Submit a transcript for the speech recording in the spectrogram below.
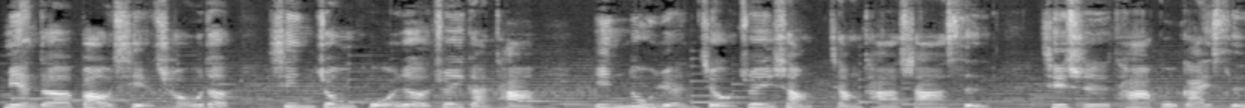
免得报血仇的心中火热追赶他，因路远就追上，将他杀死。其实他不该死，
